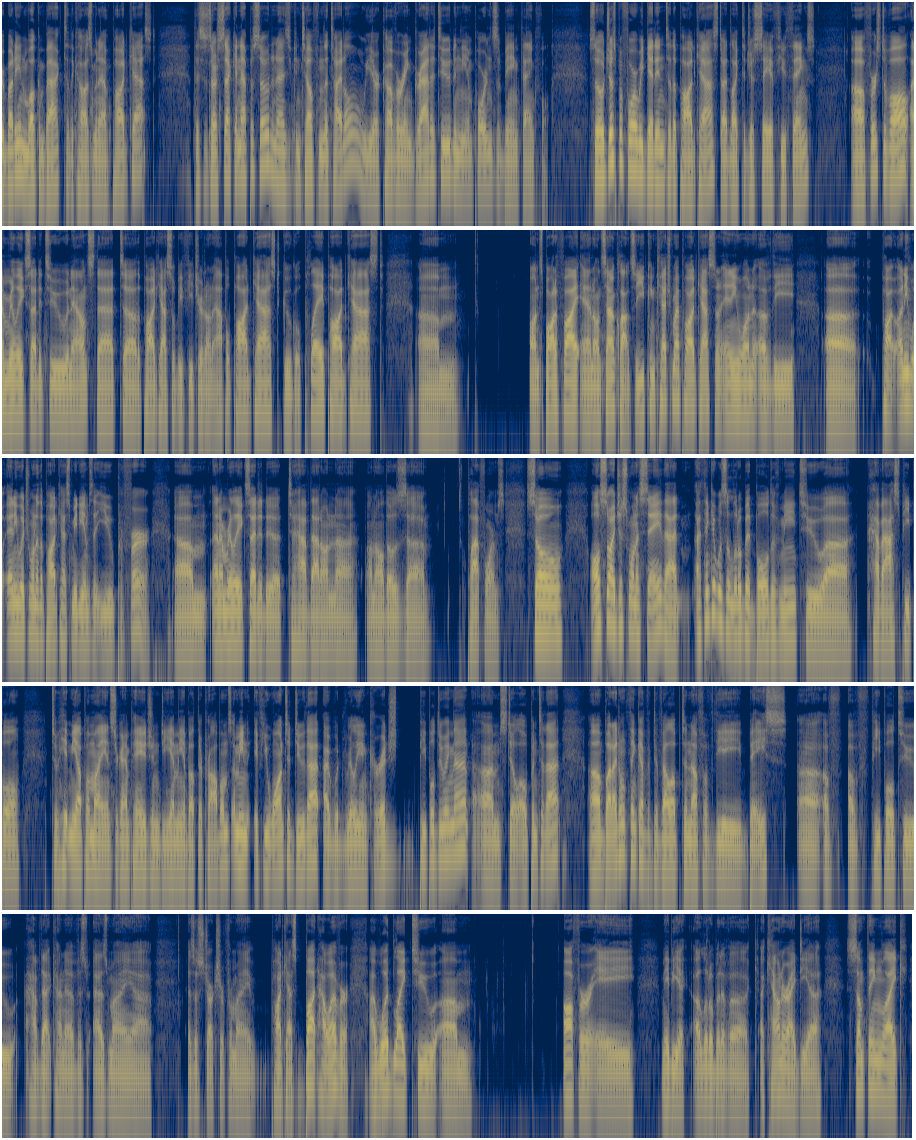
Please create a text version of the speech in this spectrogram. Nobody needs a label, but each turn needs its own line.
everybody, and welcome back to the Cosmonav podcast. This is our second episode, and as you can tell from the title, we are covering gratitude and the importance of being thankful. So, just before we get into the podcast, I'd like to just say a few things. Uh, first of all, I'm really excited to announce that uh, the podcast will be featured on Apple Podcast, Google Play Podcast, um, on Spotify, and on SoundCloud. So you can catch my podcast on any one of the uh, any any which one of the podcast mediums that you prefer. Um, and I'm really excited to to have that on uh, on all those uh, platforms. So also, I just want to say that I think it was a little bit bold of me to uh, have asked people to hit me up on my Instagram page and DM me about their problems. I mean, if you want to do that, I would really encourage people doing that. I'm still open to that, uh, but I don't think I've developed enough of the base uh, of of people to have that kind of as as my uh, as a structure for my podcast. But however, I would like to um, offer a maybe a, a little bit of a, a counter idea, something like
